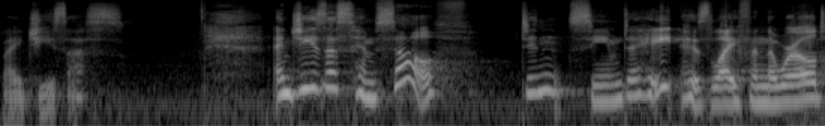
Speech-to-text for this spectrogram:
by Jesus. And Jesus himself didn't seem to hate his life in the world.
